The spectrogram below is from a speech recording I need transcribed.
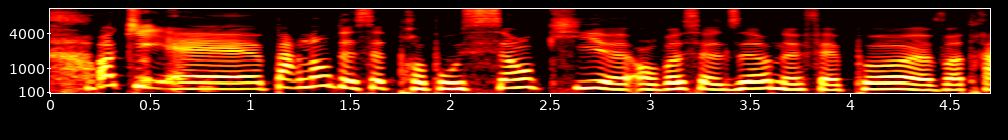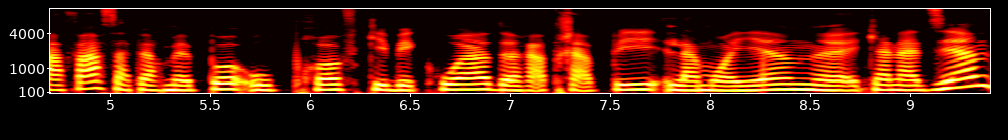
OK, euh, parlons de cette proposition qui, euh, on va se le dire, ne fait pas votre affaire. Ça permet pas aux profs québécois de rattraper la moyenne canadienne.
